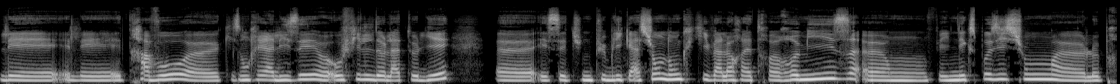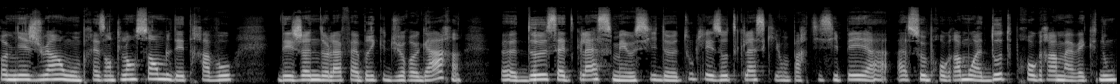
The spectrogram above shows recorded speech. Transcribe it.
les les travaux qu'ils ont réalisés au fil de l'atelier. Et c'est une publication donc qui va leur être remise. on fait une exposition le 1er juin où on présente l'ensemble des travaux des jeunes de la fabrique du regard de cette classe, mais aussi de toutes les autres classes qui ont participé à, ce programme ou à d'autres programmes avec nous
